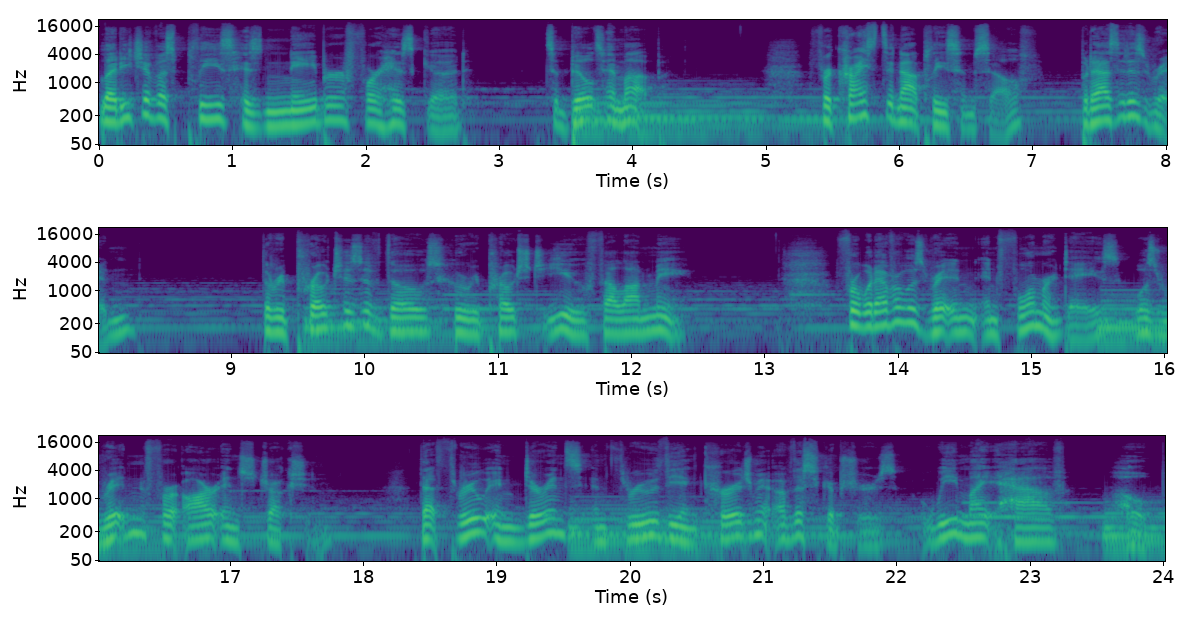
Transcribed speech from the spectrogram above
Let each of us please his neighbor for his good, to build him up. For Christ did not please himself, but as it is written, the reproaches of those who reproached you fell on me. For whatever was written in former days was written for our instruction, that through endurance and through the encouragement of the Scriptures we might have hope.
